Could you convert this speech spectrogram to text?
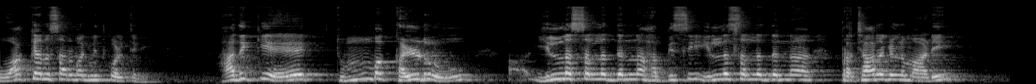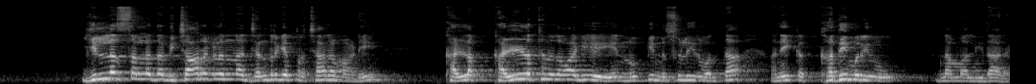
ವಾಕ್ಯಾನುಸಾರವಾಗಿ ನಿಂತ್ಕೊಳ್ತೀವಿ. ಅದಕ್ಕೆ ತುಂಬ ಕಳ್ಳರು ಇಲ್ಲ ಸಲ್ಲದ್ದನ್ನು ಹಬ್ಬಿಸಿ ಇಲ್ಲ ಸಲ್ಲದ್ದನ್ನು ಪ್ರಚಾರಗಳನ್ನ ಮಾಡಿ ಇಲ್ಲ ಸಲ್ಲದ ವಿಚಾರಗಳನ್ನು ಜನರಿಗೆ ಪ್ರಚಾರ ಮಾಡಿ, ಕಳ್ಳ ಕಳ್ಳತನದವಾಗಿ ನುಗ್ಗಿ ನುಸುಳಿರುವಂಥ ಅನೇಕ ಕದಿಮರಿಯು ನಮ್ಮಲ್ಲಿದ್ದಾರೆ.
